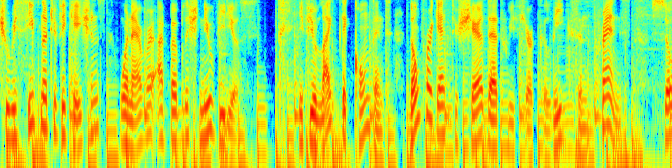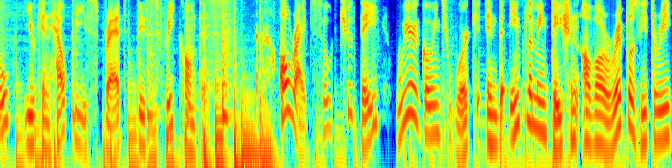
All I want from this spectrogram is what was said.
to receive notifications whenever I publish new videos. If you like the content, don't forget to share that with your colleagues and friends so you can help me spread this free content. Alright, so today we are going to work in the implementation of our repository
